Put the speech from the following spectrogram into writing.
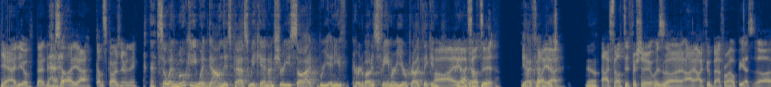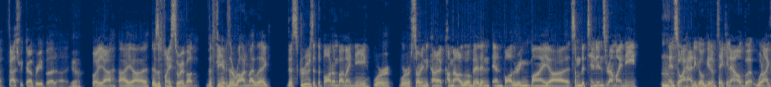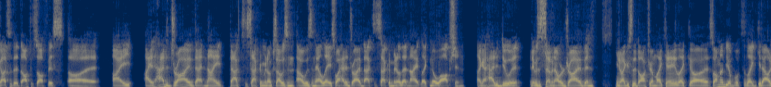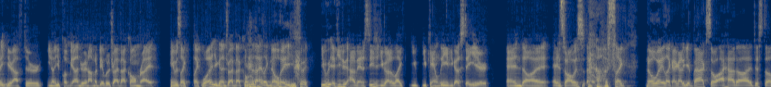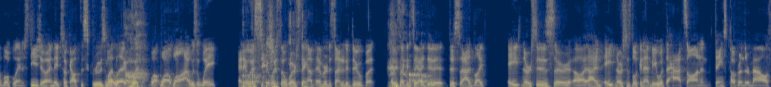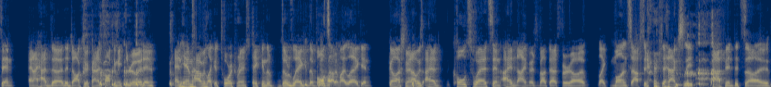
Yeah, I do. That, that so, uh, yeah, got the scars and everything. so when Mookie went down this past weekend, I'm sure you saw it and you heard about his femur. You were probably thinking, uh, I, I, I felt it. Yeah, I felt. Oh, yeah. Yeah, I felt it for sure. It was. Uh, I I feel bad for him. I hope he has a fast recovery. But uh, yeah, but yeah, I uh, there's a funny story about the the rod in my leg. The screws at the bottom by my knee were were starting to kind of come out a little bit and and bothering my uh, some of the tendons around my knee. Mm. And so I had to go get them taken out. But when I got to the doctor's office, uh, I I had to drive that night back to Sacramento because I was in I was in LA, so I had to drive back to Sacramento that night, like no option. Like I had to do it, and it was a seven hour drive. And you know, I get to the doctor, I'm like, hey, like, uh, so I'm gonna be able to like get out of here after, you know, you put me under and I'm gonna be able to drive back home, right? He was like, like, what? You're gonna drive back home tonight? like, no way. You could, you, if you do have anesthesia, you gotta like, you, you can't leave. You gotta stay here. And, uh, and so I was, I was like, no way. Like, I gotta get back. So I had, uh, just a local anesthesia and they took out the screws in my oh leg with, while, while, while I was awake. And it was, it was the worst thing I've ever decided to do, but at least I can say I did it. Just had like, eight nurses or uh, I had eight nurses looking at me with the hats on and things covering their mouth. And and I had the the doctor kind of talking me through it and and him having like a torque wrench taking the the leg the bolts out of my leg. And gosh man I was I had cold sweats and I had nightmares about that for uh, like months after that actually happened. It's uh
